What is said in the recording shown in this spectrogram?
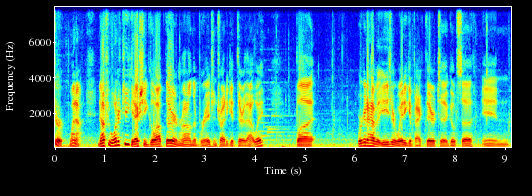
Sure, why not? Now, if you wanted to, you could actually go out there and run on the bridge and try to get there that way. But we're going to have an easier way to get back there to Gohtza in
